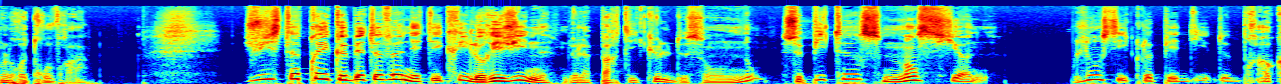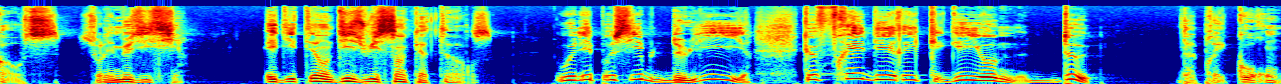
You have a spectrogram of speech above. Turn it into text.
On le retrouvera Juste après que Beethoven ait écrit l'origine de la particule de son nom, ce Peters mentionne l'encyclopédie de Brockhaus sur les musiciens, éditée en 1814, où il est possible de lire que Frédéric Guillaume II, d'après Coron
